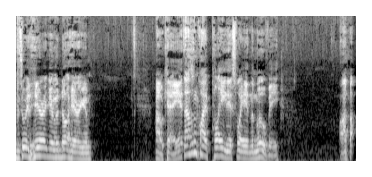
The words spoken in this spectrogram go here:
between hearing him and not hearing him. Okay, it doesn't quite play this way in the movie. Uh, but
